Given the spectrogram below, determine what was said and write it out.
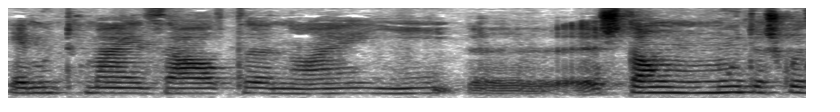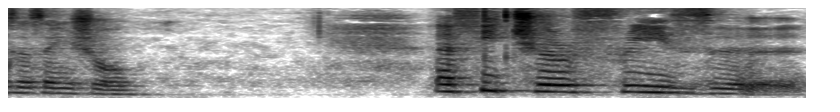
é muito mais alta, não é? E uh, estão muitas coisas em jogo. A feature freeze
